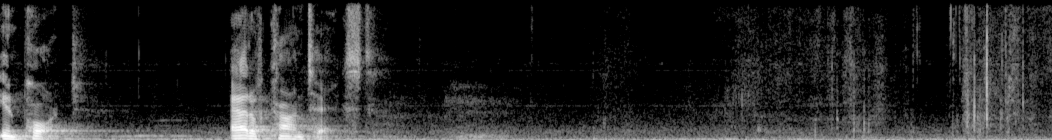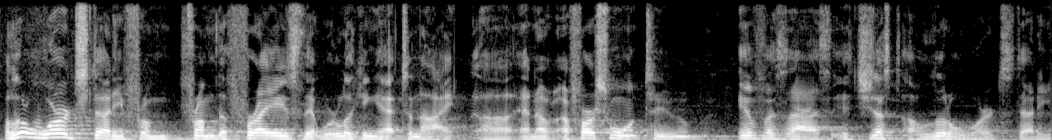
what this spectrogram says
in part, out of context. A little word study from, from the phrase that we're looking at tonight. Uh, and I, I, first want to emphasize it's just a little word study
